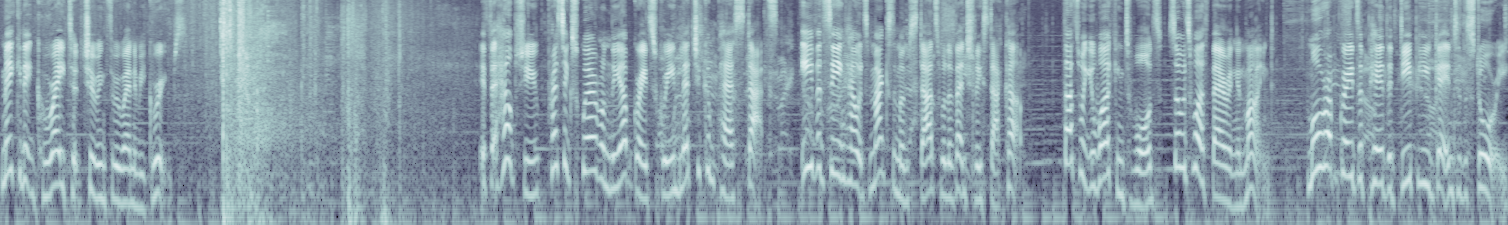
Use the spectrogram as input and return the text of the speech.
making it great at chewing through enemy groups. If it helps you, pressing square on the upgrade screen lets you compare stats, even seeing how its maximum stats will eventually stack up. That's what you're working towards, so it's worth bearing in mind. More upgrades appear the deeper you get into the story,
